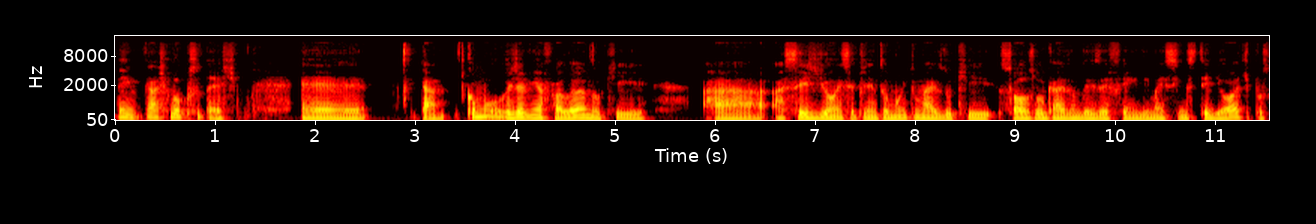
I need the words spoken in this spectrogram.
Bem, eu acho que eu vou pro Sudeste. É... Tá, como eu já vinha falando que a, as regiões representam muito mais do que só os lugares onde eles defendem, mas sim estereótipos,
